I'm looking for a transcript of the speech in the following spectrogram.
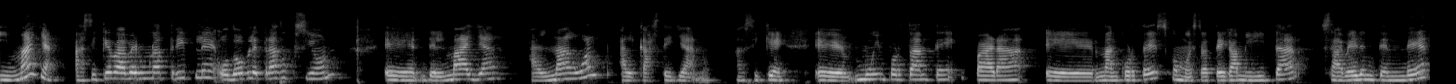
y maya. Así que va a haber una triple o doble traducción eh, del maya al náhuatl al castellano. Así que eh, muy importante para eh, Hernán Cortés como estratega militar saber entender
